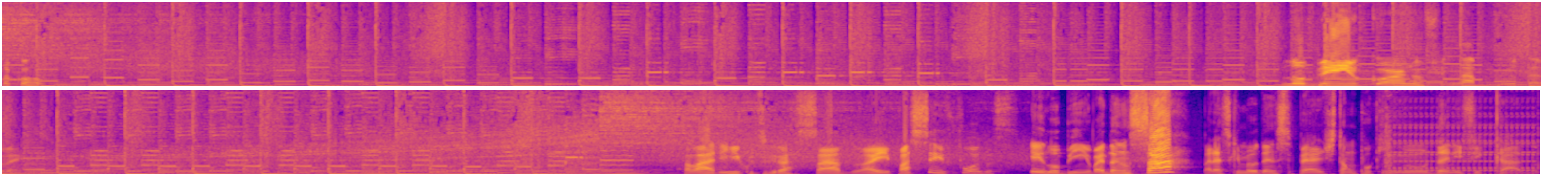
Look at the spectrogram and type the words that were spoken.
Socorro. Lobinho, corno, filho da puta, velho. Talarico, desgraçado. Aí, passei, foda-se. Ei, Lobinho, vai dançar? Parece que meu dance pad tá um pouquinho danificado.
